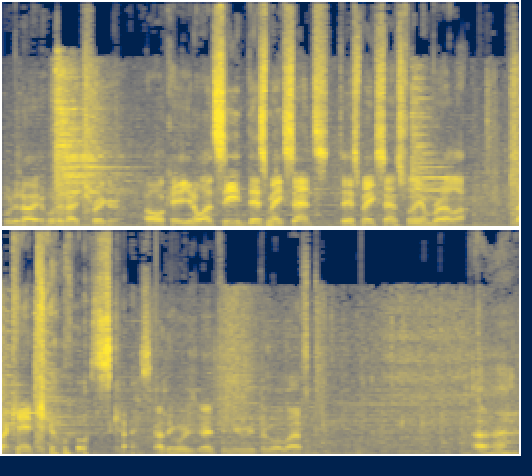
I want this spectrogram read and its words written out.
Who did I, who did I trigger? Oh, okay, you know what? See, this makes sense. This makes sense for the umbrella. Because I can't kill those guys. I think we, I think we need to go left. Ah.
